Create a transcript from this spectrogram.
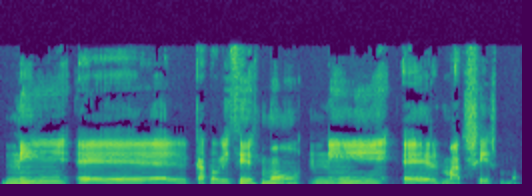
ni el catolicismo ni el marxismo.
